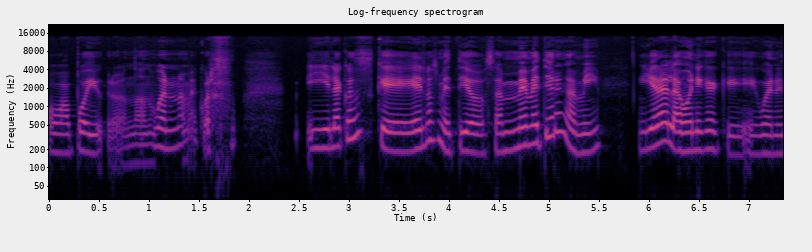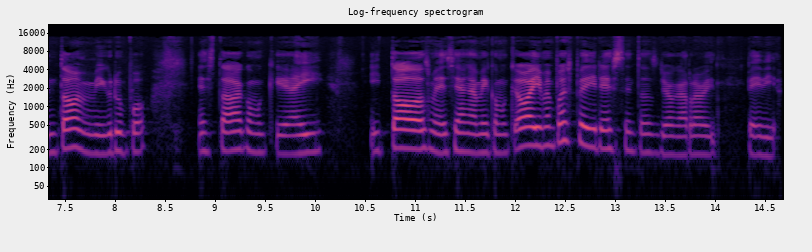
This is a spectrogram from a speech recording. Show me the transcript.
o apoyo creo, no, bueno, no me acuerdo. Y la cosa es que él nos metió, o sea, me metieron a mí y era la única que, bueno, en todo mi grupo estaba como que ahí y todos me decían a mí como que, oye, ¿me puedes pedir esto? Entonces yo agarraba y pedía.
